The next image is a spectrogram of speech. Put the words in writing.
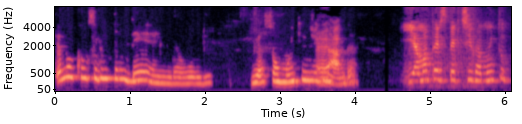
Eu não consigo entender ainda hoje. E eu sou muito indignada. É. E é uma perspectiva muito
